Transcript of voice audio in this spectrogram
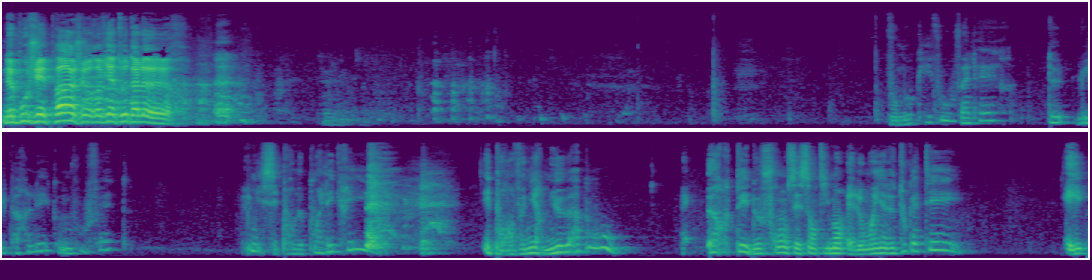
Ne bougez pas, je reviens tout à l'heure. Vous moquez-vous, Valère, de lui parler comme vous faites? Mais c'est pour ne point l'écrire. Et pour en venir mieux à bout. Heurter de front ses sentiments est le moyen de tout gâter. Et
